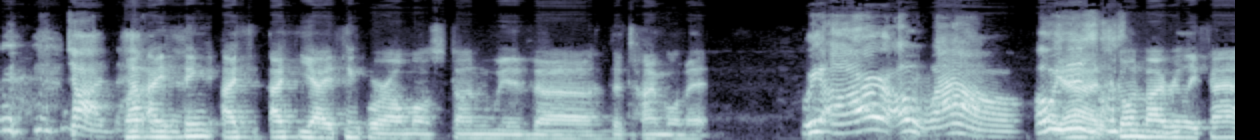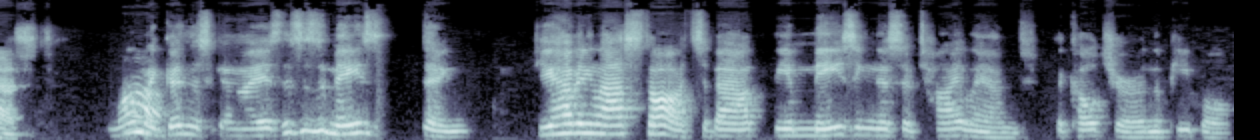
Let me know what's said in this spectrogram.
Todd. But I a- think I, th- I yeah I think we're almost done with uh, the time limit. we are. Oh wow. Oh, yeah, this it's going by really fast. Oh my goodness, guys, this is amazing. Do you have any last thoughts about the amazingness of Thailand, the culture, and the people?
